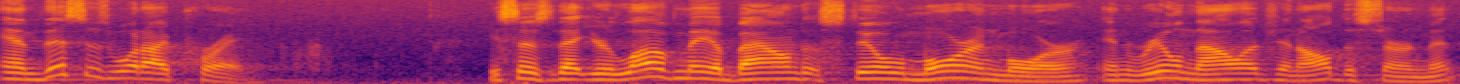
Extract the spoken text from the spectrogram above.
And this is what I pray. He says that your love may abound still more and more in real knowledge and all discernment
